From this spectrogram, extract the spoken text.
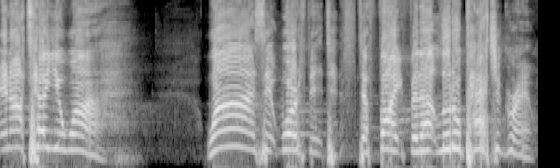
And I'll tell you why. Why is it worth it to fight for that little patch of ground?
